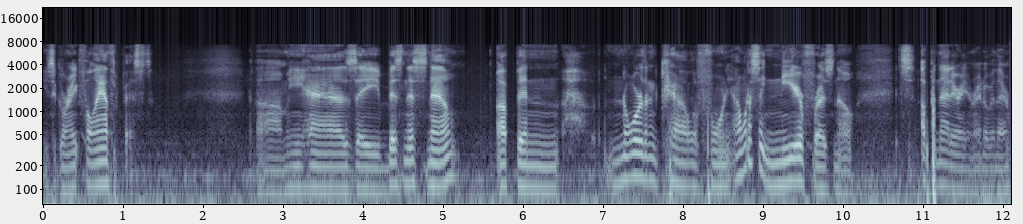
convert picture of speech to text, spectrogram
he's a great philanthropist. Um, he has a business now up in Northern California. I want to say near Fresno. It's up in that area right over there.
